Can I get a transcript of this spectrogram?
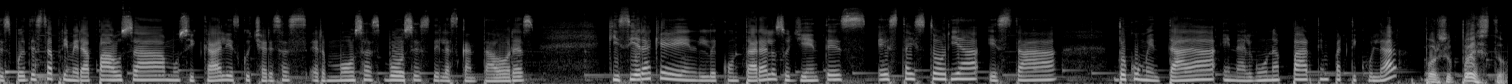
Después de esta primera pausa musical y escuchar esas hermosas voces de las cantadoras, quisiera que le contara a los oyentes, esta historia está documentada en alguna parte en particular? Por supuesto.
